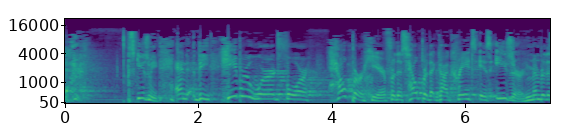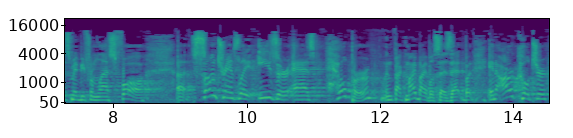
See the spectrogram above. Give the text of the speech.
Excuse me. And the Hebrew word for helper here, for this helper that God creates, is Ezer. Remember this maybe from last fall. Uh, some translate Ezer as helper. In fact, my Bible says that. But in our culture,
